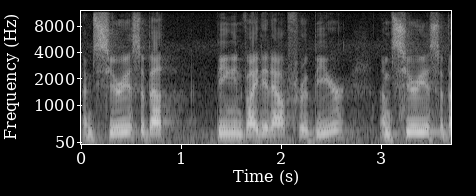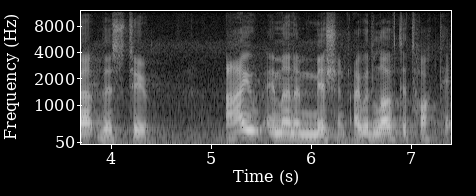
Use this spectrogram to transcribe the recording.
I'm serious about being invited out for a beer. I'm serious about this too. I am on a mission. I would love to talk to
